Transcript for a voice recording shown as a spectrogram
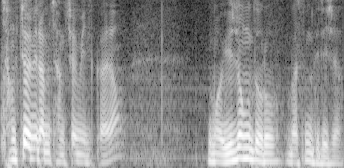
장점이라면 장점일까요? 뭐 이 정도로 말씀드리죠.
